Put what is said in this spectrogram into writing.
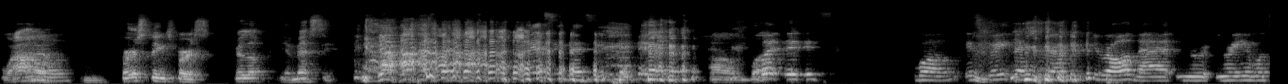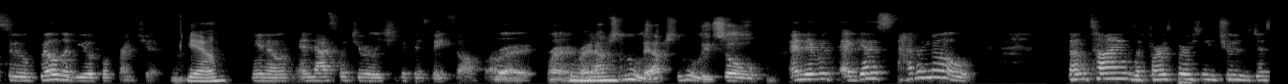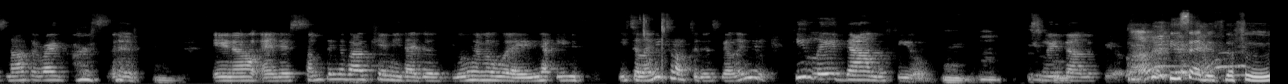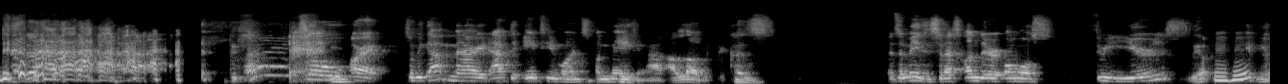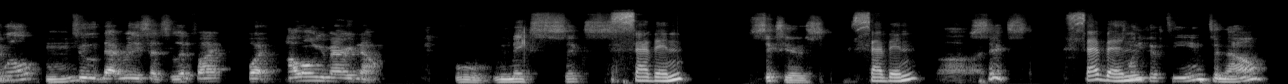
Wow. First things first, Philip, you're messy. Messy, messy. Um, but, but it, it's well, it's great that through, through all that you were you were able to build a beautiful friendship. Yeah. You know, and that's what your relationship is based off of. right, right, right. Mhm. Absolutely, absolutely. So And it was, I guess, I don't know. Sometimes the first person you choose is just not the right person, Mm. You know. And there's something about Kimmie that just blew him away. He, he, he said, "Let me talk to this girl." Let me. He laid down the field. Mm. He laid down the field. He said it's the food. so all right so we got married after 18 months amazing I, I love it because it's amazing so that's under almost three years Yep. Mhm. if you will Mhm. to that really said solidify but how long you married now Ooh, we make six, Seven, six years. seven, uh, Six. seven. 2015 to now.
